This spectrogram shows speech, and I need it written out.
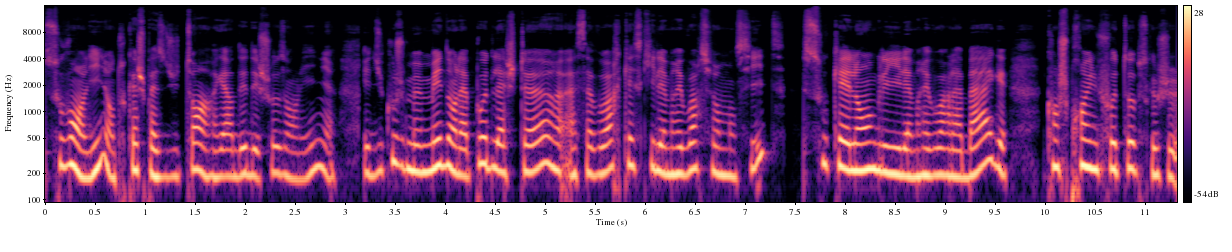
souvent en ligne, en tout cas je passe du temps à regarder des choses en ligne. Et du coup je me mets dans la peau de l'acheteur à savoir qu'est-ce qu'il aimerait voir sur mon site sous quel angle il aimerait voir la bague. Quand je prends une photo, parce que je,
